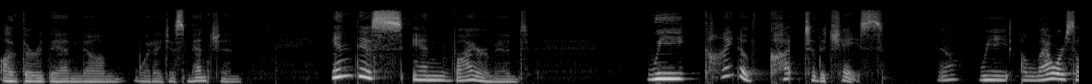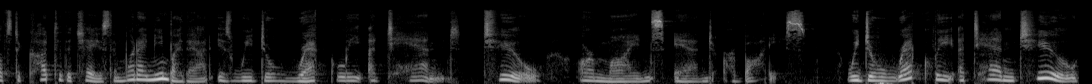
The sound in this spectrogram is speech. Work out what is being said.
other than um, what I just mentioned. In this environment, we kind of cut to the chase. You know? We allow ourselves to cut to the chase. And what I mean by that is we directly attend to our minds and our bodies. We directly attend to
